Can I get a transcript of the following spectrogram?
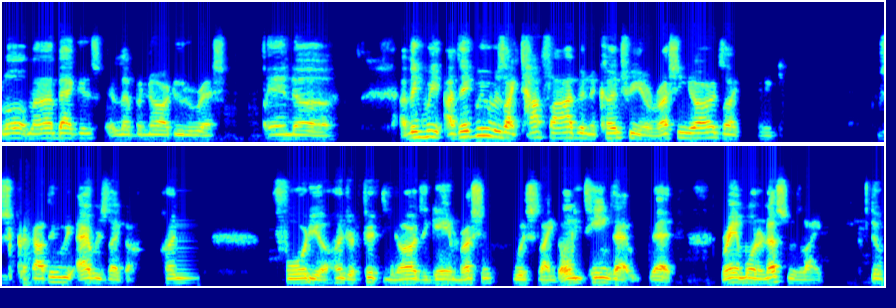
blow up linebackers, and let Bernard do the rest. And uh, I think we, I think we was like top five in the country in rushing yards. Like, I think we averaged like a hundred forty or 150 yards a game rushing, which like the only teams that that ran more than us was like the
